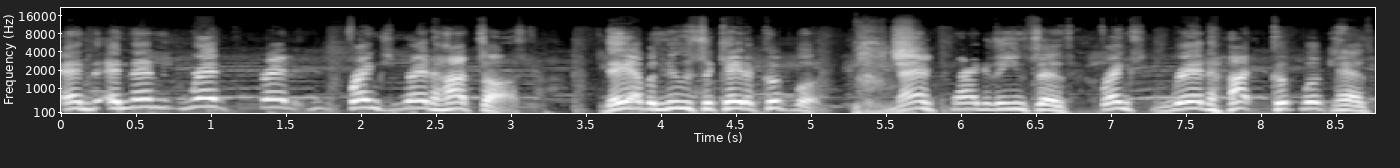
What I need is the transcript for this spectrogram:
and and then red red Frank's Red Hot Sauce. They have a new cicada cookbook. Nash magazine says Frank's Red Hot Cookbook has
